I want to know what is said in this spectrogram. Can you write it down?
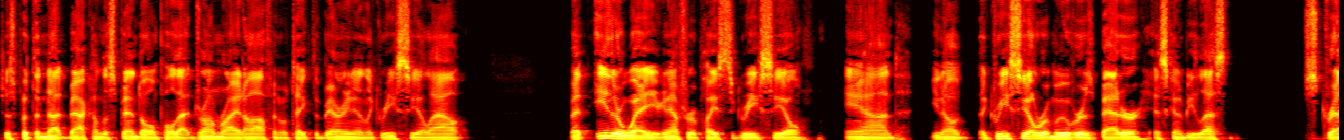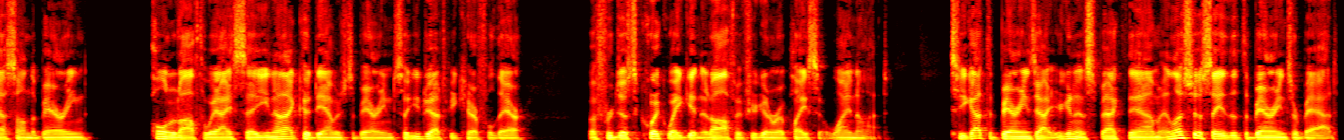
just put the nut back on the spindle and pull that drum right off and it'll take the bearing and the grease seal out. But either way, you're going to have to replace the grease seal. And, you know, the grease seal remover is better. It's going to be less stress on the bearing. Pulling it off the way I say, you know, that could damage the bearing. So you do have to be careful there. But for just a quick way getting it off, if you're going to replace it, why not? So you got the bearings out, you're going to inspect them. And let's just say that the bearings are bad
